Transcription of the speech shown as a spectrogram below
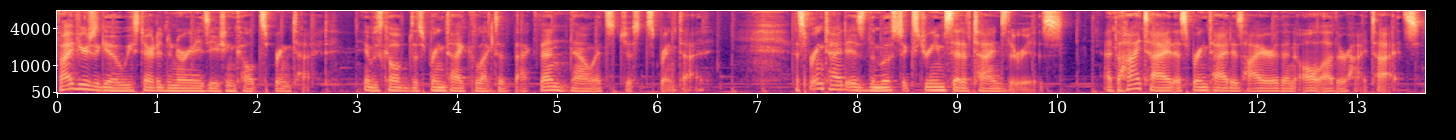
Five years ago, we started an organization called Springtide. It was called the Springtide Collective back then, now it's just Springtide. A springtide is the most extreme set of tides there is. At the high tide, a springtide is higher than all other high tides.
